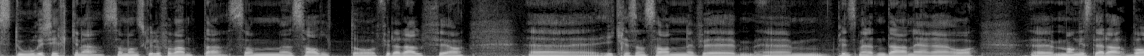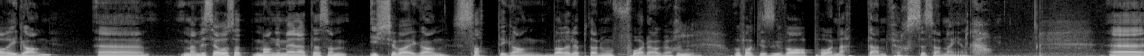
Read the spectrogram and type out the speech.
store kirkene som man skulle forvente, som Salt og Philadelphia, eh, i Kristiansand, eh, eh, pinsemenigheten der nede og eh, mange steder var i gang. Eh, men vi ser også at mange menigheter som ikke var i gang, satt i gang bare i løpet av noen få dager. Mm. Og faktisk var på nett den første søndagen. Eh,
